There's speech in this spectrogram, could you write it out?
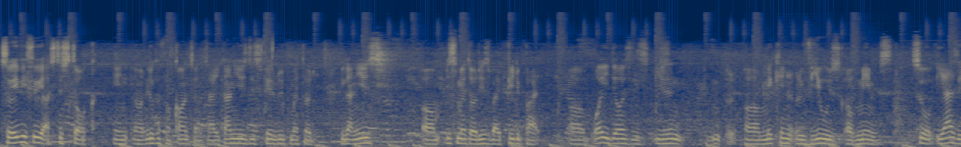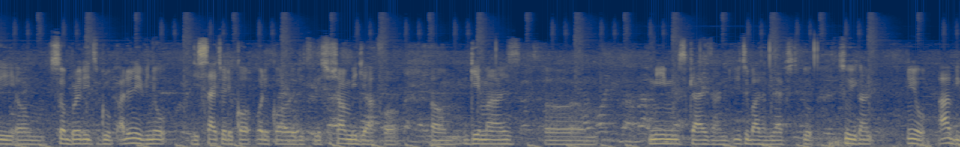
So if you feel you are still stuck in uh, looking for content, uh, you can use this Facebook method. You can use um, this method used by PewDiePie. Uh, what he does is using uh, making reviews of memes. So he has a um, subreddit group. I don't you know the site what they call what they call Reddit, the social media for um, gamers, um, memes guys, and YouTubers and likes. So, so you can you know have a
